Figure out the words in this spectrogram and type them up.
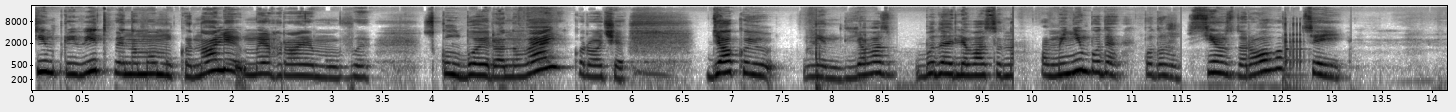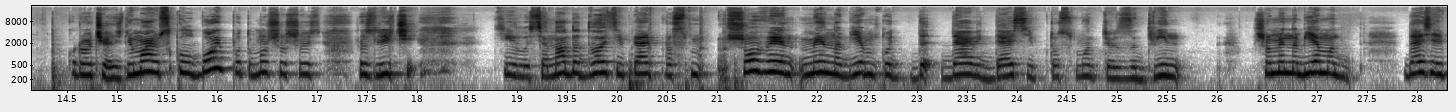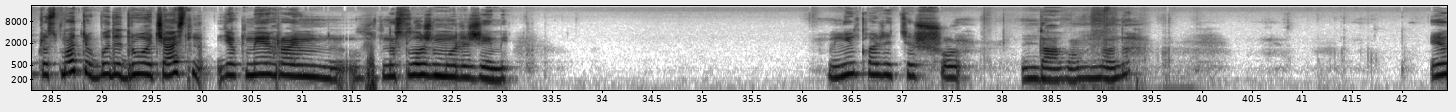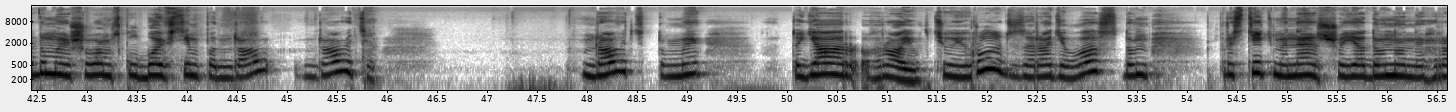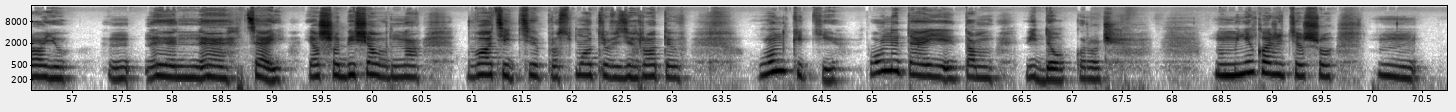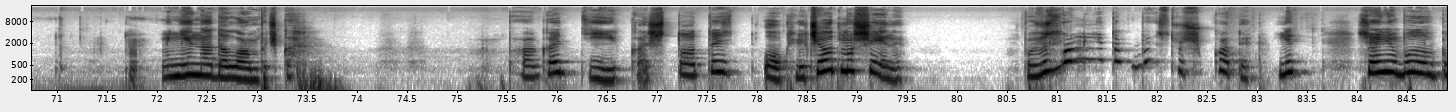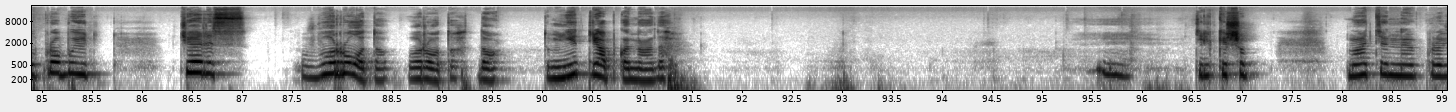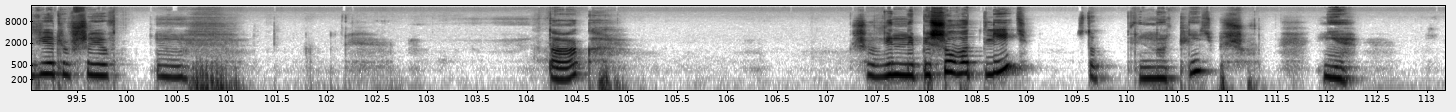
Всім привіт! Ви на моєму каналі. Ми граємо в Schoolboy Runaway. Коротше, дякую. Блін, для вас буде для вас одна. А мені буде подовжити. Всім здорово. Цей. Коротше, знімаємо Schoolboy, тому що щось розлічилося. Надо 25 просмотрів. Що ви ми наб'ємо 9-10 просмотрів за дві. Що ми наб'ємо 10 просмотрів буде друга частина, як ми граємо на сложному режимі. Мені кажеться, що да, вам надо. Я думаю, що вам Schoolboy всім понрав... нравиться. То ми. То я граю в цю ігру заради вас. Простіть мене, що я давно не граю не цей. Я ж обіцяв на 20 просмотрів зіграти в гонки. Помните там відео, коротше. Ну, мені кажеться, що мені треба лампочка. Погоди-ка, що ти. О, ключі від машини. Повезло мені так швидко шукати. Мені сьогодні буду попробую через ворота. Ворота, да. То мені тряпка надо. М, Тільки щоб матір не провірив, що я в. м. Так. Щоб він не пішов отліть? Стоп, він отліть пішов? Ні.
